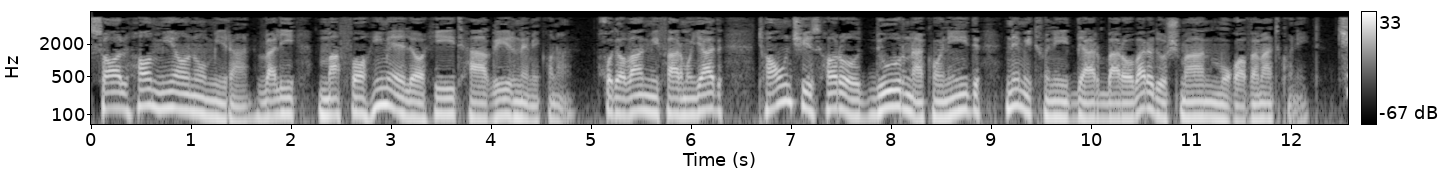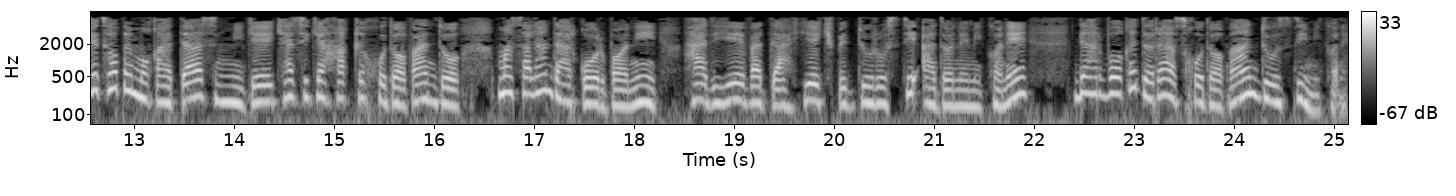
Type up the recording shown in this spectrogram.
سالها میان و میرن ولی مفاهیم الهی تغییر نمی کنند خداوند میفرماید تا اون چیزها رو دور نکنید نمی‌تونید در برابر دشمن مقاومت کنید. کتاب مقدس میگه کسی که حق خداوند و مثلا در قربانی هدیه و ده یک به درستی ادا نمی‌کنه در واقع داره از خداوند دزدی می‌کنه.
